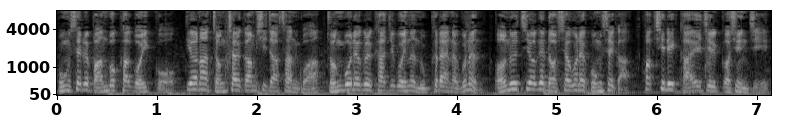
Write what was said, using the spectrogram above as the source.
공세를 반복하고 있고 뛰어난 정찰 감시 자산과 정보력을 가지고 있는 우크라이나군은 어느 지역의 러시아군의 공세가 확실히 가해질 것인지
